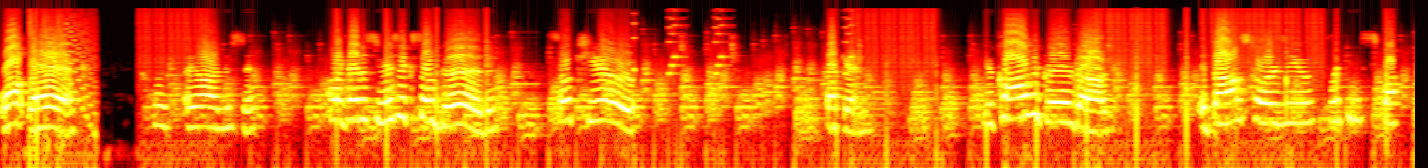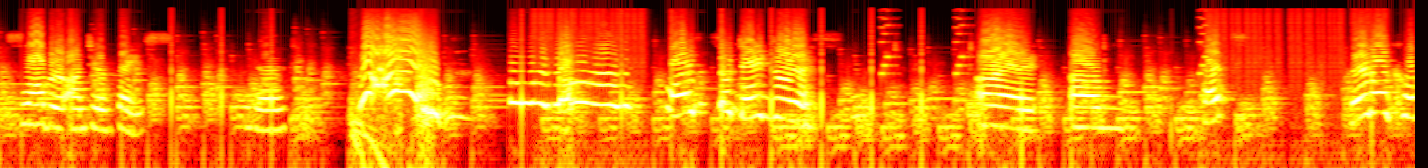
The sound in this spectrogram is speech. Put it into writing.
What the heck? I don't understand. Oh my god, this music's so good! So cute! Second. You call the Greater Dog. It bounds towards you, flicking slobber onto your face. Okay. Oh! Oh my god! Why is it so dangerous? Alright, um, pets? Their dog cur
